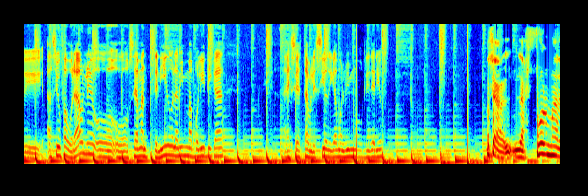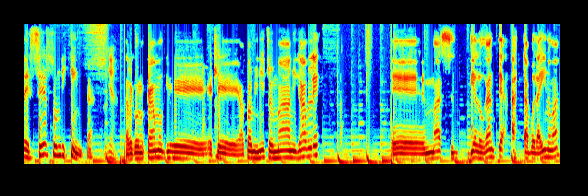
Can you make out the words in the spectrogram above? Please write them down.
eh, ¿ha sido favorable o, se ha mantenido la misma política? ¿Se ha establecido, digamos, el mismo criterio? O sea, las formas de ser son distintas. Ya. Reconozcamos que este actual ministro es más amigable, eh, más dialogante, hasta por ahí nomás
